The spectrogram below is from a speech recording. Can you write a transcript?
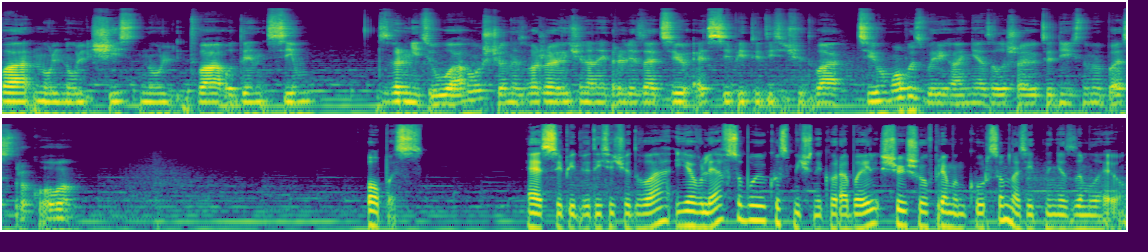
200602117 Зверніть увагу, що незважаючи на нейтралізацію SCP-2002, ці умови зберігання залишаються дійсними безстроково. Опис SCP-2002 являв собою космічний корабель, що йшов прямим курсом на зіткнення з землею.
